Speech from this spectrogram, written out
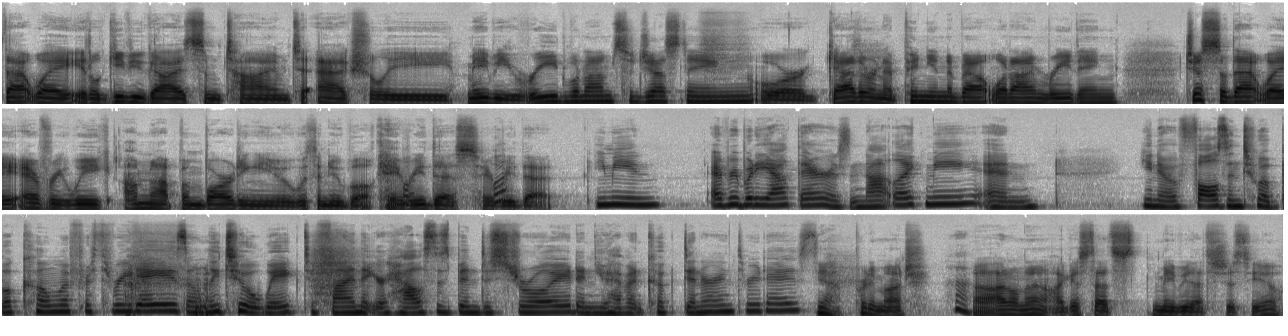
That way, it'll give you guys some time to actually maybe read what I'm suggesting or gather an opinion about what I'm reading. Just so that way, every week, I'm not bombarding you with a new book. Hey, read this. Hey, What? read that. You mean everybody out there is not like me and, you know, falls into a book coma for three days only to awake to find that your house has been destroyed and you haven't cooked dinner in three days? Yeah, pretty much. Uh, I don't know. I guess that's maybe that's just you.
